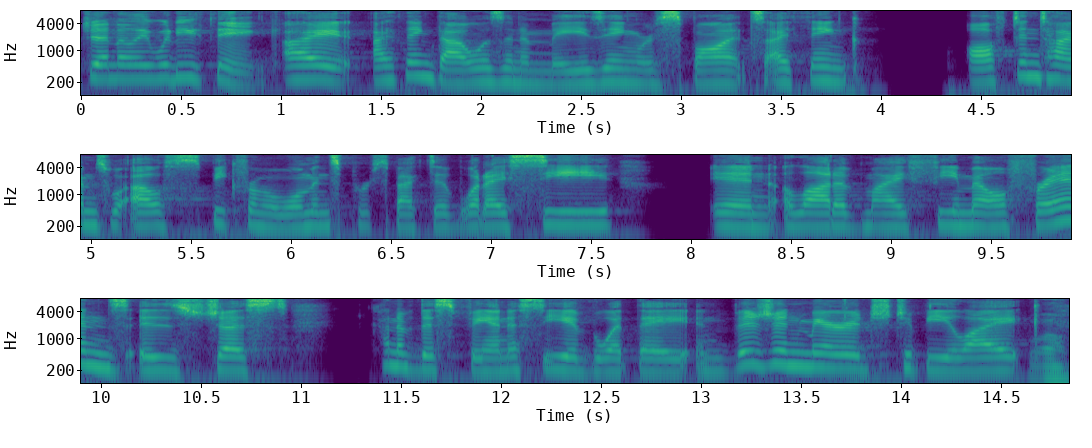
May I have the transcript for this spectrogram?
Jenna Lee, what do you think? I, I think that was an amazing response. I think oftentimes, I'll speak from a woman's perspective, what I see in a lot of my female friends is just kind of this fantasy of what they envision marriage to be like. Wow.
